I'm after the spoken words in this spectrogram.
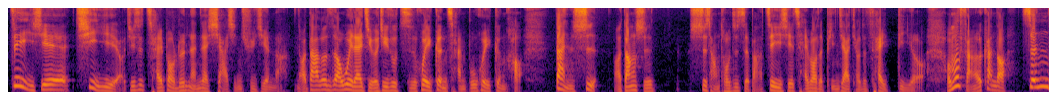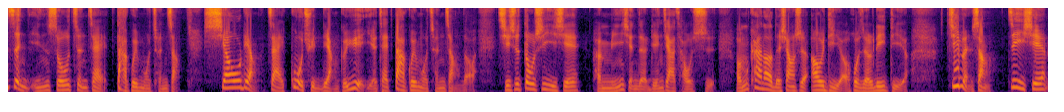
这一些企业啊，其实财报仍然在下行区间啦。啊，大家都知道未来几个季度只会更惨，不会更好。但是啊，当时。市场投资者把这一些财报的评价调得太低了，我们反而看到真正营收正在大规模成长，销量在过去两个月也在大规模成长的，其实都是一些很明显的廉价超市。我们看到的像是奥迪啊或者 Lidl，基本上。这些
